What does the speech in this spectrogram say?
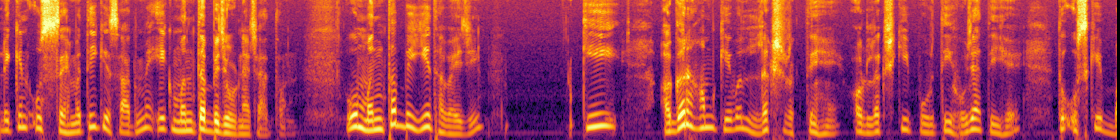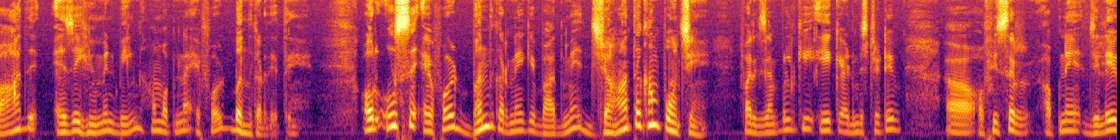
लेकिन उस सहमति के साथ में एक मंतव्य जोड़ना चाहता हूँ। वो मंतव्य ये था भाई जी कि अगर हम केवल लक्ष्य रखते हैं और लक्ष्य की पूर्ति हो जाती है तो उसके बाद एज ए ह्यूमन बींग हम अपना एफर्ट बंद कर देते हैं। और उस एफर्ट बंद करने के बाद में जहाँ तक हम पहुँचे हैं फॉर एग्ज़ाम्पल कि एक एडमिनिस्ट्रेटिव ऑफिसर अपने ज़िले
